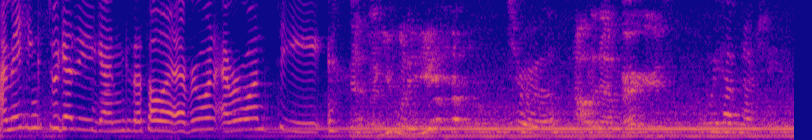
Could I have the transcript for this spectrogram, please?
I'm making spaghetti again because that's all that everyone ever wants to eat. That's what you want to eat. True. I would have done burgers. We have no cheese.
